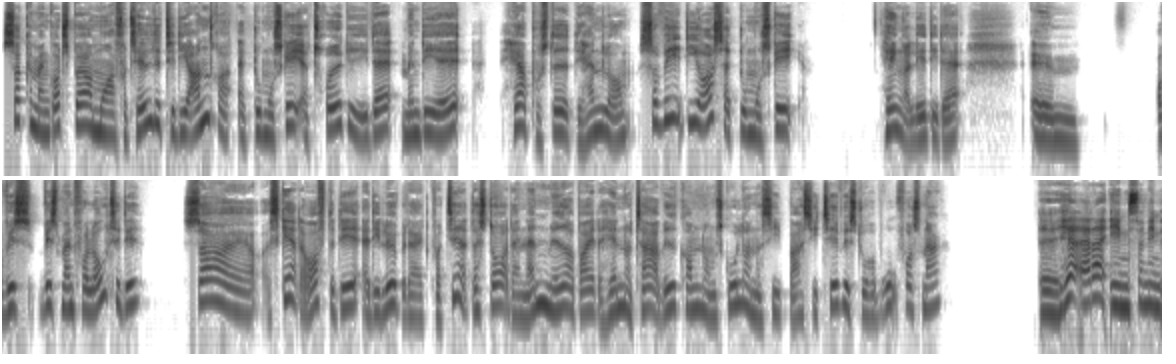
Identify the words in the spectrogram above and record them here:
så kan man godt spørge mor at fortælle det til de andre, at du måske er trykket i dag, men det er her på stedet, det handler om. Så ved de også, at du måske hænger lidt i dag. Øhm, og hvis, hvis man får lov til det, så øh, sker der ofte det, at i løbet af et kvarter, der står der en anden medarbejder hen og tager vedkommende om skulderen og siger, bare sig til, hvis du har brug for at snakke. Øh, her er der en sådan en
